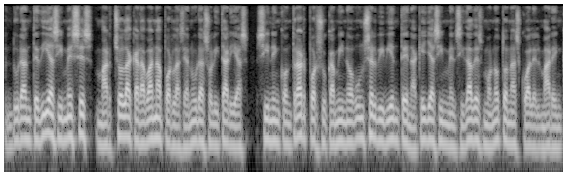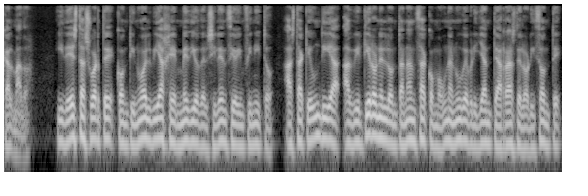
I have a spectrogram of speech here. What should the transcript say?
Durante días y meses marchó la caravana por las llanuras solitarias, sin encontrar por su camino un ser viviente en aquellas inmensidades monótonas cual el mar encalmado y de esta suerte continuó el viaje en medio del silencio infinito, hasta que un día advirtieron en lontananza como una nube brillante a ras del horizonte,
